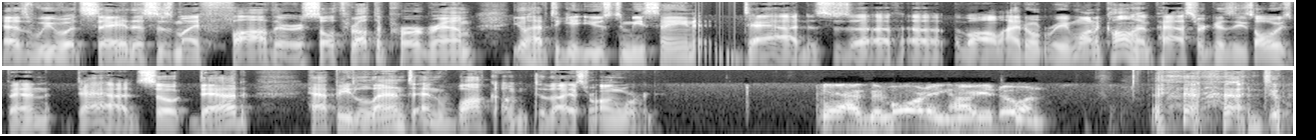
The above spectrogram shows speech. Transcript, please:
as we would say. This is my father. So throughout the program, you'll have to get used to me saying dad. This is a, a well, I don't really want to call him pastor because he's always been dad. So, dad, happy Lent and welcome to Thy Strong Word. Yeah, good morning. How are you doing? Do,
